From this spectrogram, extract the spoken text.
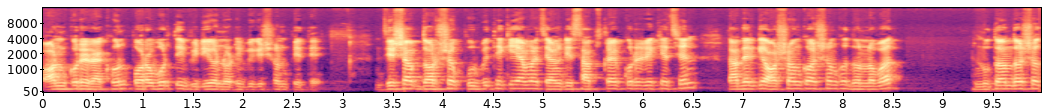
অন করে রাখুন পরবর্তী ভিডিও নোটিফিকেশন পেতে। যেসব দর্শক পূর্বে থেকেই আমার চ্যানেলটি সাবস্ক্রাইব করে রেখেছেন, তাদেরকে অসংখ্য অসংখ্য ধন্যবাদ। নূতন দর্শক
